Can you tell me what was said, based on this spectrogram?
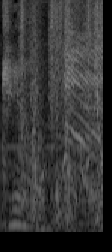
Kill.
